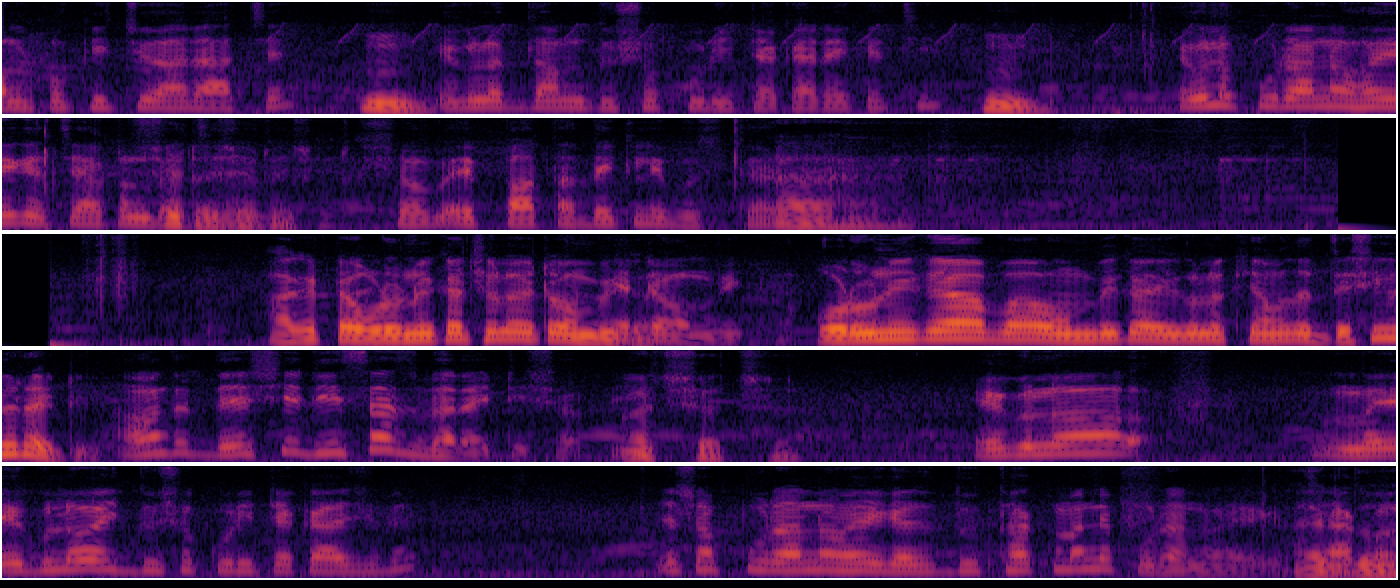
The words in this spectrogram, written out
অল্প কিছু আর আছে। এগুলোর দাম দুশো কুড়ি টাকা রেখেছি। এগুলো পুরানো হয়ে গেছে এখন। সব এই পাতা দেখলে বুঝতে হবে হ্যাঁ হ্যাঁ হ্যাঁ। আগেরটা অরুণিকা ছিল এটা অম্বিকা? এটা অম্বিকা। অরুণিকা বা অম্বিকা এগুলো কি আমাদের দেশি ভ্যারাইটি আমাদের দেশি রিসার্চ ভ্যারাইটি সব আচ্ছা আচ্ছা। এগুলো এগুলো ওই দুশো কুড়ি টাকা আসবে। এসব পুরানো হয়ে গেছে দু থাক মানে পুরানো হয়ে গেছে। এখন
